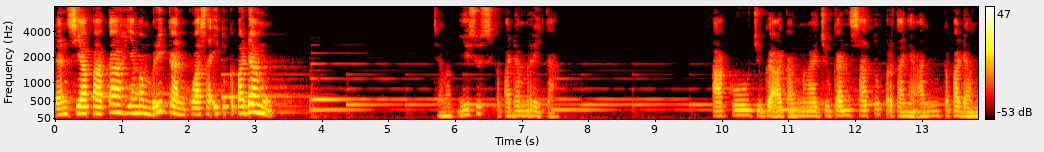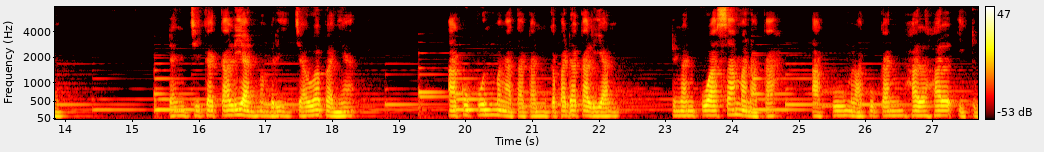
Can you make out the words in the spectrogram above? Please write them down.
Dan siapakah yang memberikan kuasa itu kepadamu? Jawab Yesus kepada mereka, Aku juga akan mengajukan satu pertanyaan kepadamu. Dan jika kalian memberi jawabannya, aku pun mengatakan kepada kalian dengan kuasa manakah aku melakukan hal-hal itu.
